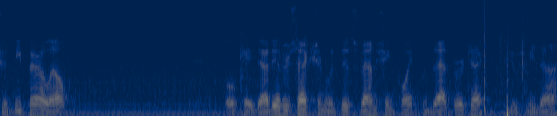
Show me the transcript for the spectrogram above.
should be parallel. Okay, that intersection with this vanishing point from that vertex gives me that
